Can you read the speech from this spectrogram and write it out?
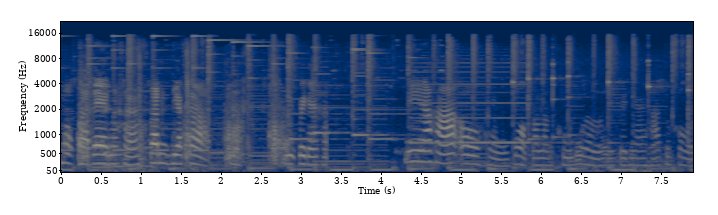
หมอกผาแดงนะคะบรรยากาศอะนี่เป็นไงคะนี่นะคะโอ้โหหมอกกำลังคุ้งเลยเป็นไงคะทุกคน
